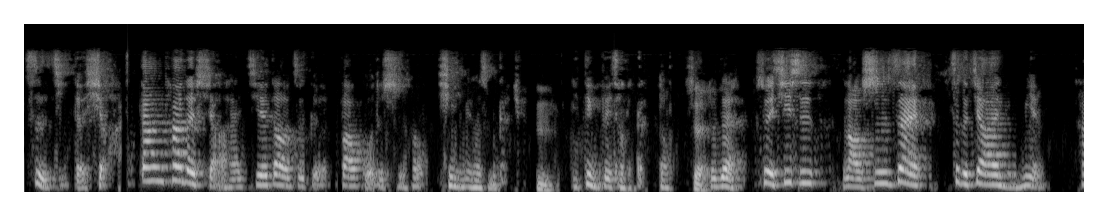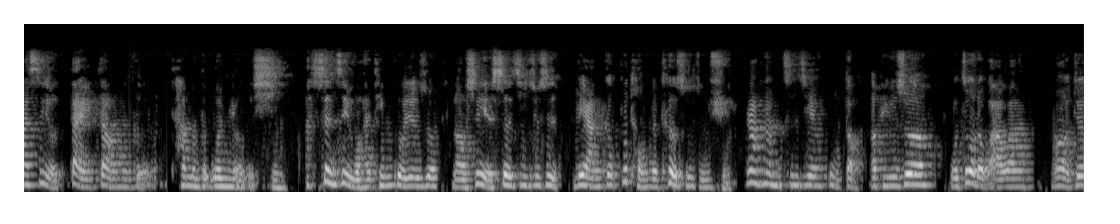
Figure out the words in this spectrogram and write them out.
自己的小孩。当他的小孩接到这个包裹的时候，心。没有什么感觉，嗯，一定非常的感动，是。对不对？所以其实老师在这个教案里面，他是有带到那个他们的温柔的心。啊，甚至于我还听过，就是说老师也设计就是两个不同的特殊族群，让他们之间互动啊，比如说我做了娃娃，然后我就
